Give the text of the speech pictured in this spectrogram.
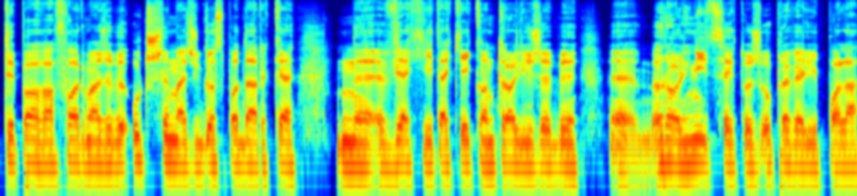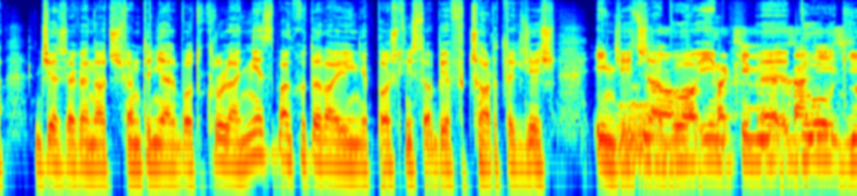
typowa forma, żeby utrzymać gospodarkę w jakiej takiej kontroli, żeby e, rolnicy, którzy uprawiali pola dzierżawione od świątyni albo od króla, nie zbankrutowali, nie poszli sobie w czorty gdzieś indziej. Trzeba no, było im długi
